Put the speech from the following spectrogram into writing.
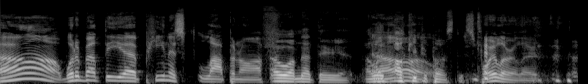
Oh, what about the uh, penis lopping off? Oh, I'm not there yet. I'll, let, I'll keep you Oh. posted. Spoiler alert.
